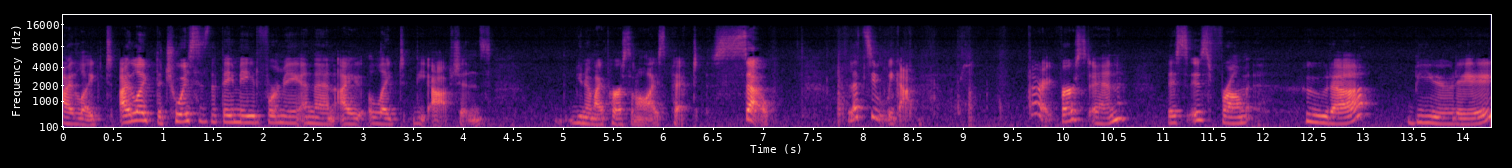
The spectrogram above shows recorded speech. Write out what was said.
I liked I liked the choices that they made for me and then I liked the options. You know my personalized picked. So let's see what we got. All right first in this is from Huda Beauty.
